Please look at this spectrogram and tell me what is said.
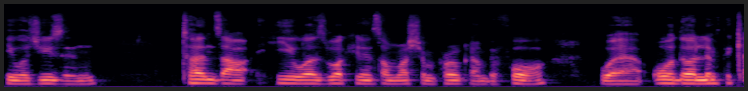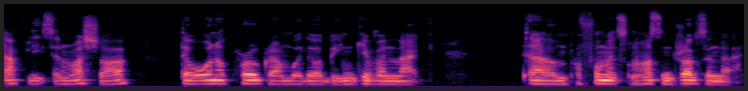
he was using, turns out he was working in some Russian program before, where all the Olympic athletes in Russia they were on a program where they were being given like um performance enhancing drugs and that.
